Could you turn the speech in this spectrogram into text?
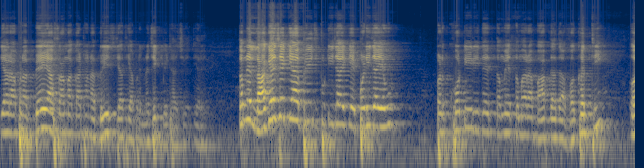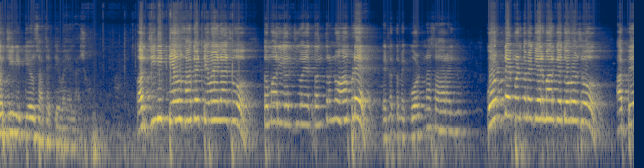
ત્યારે આપણા બે આ સામા કાંઠાના બ્રિજ જ્યાંથી આપણે નજીક બેઠા છીએ અત્યારે. તમને લાગે છે કે આ બ્રિજ તૂટી જાય કે પડી જાય એવું? પણ ખોટી રીતે તમે તમારા બાપ દાદા વખતથી અરજીની ટેવ સાથે ટેવાયેલા છો. અરજીની ટેવ સાથે ટેવાયેલા છો. તમારી અરજીઓ અહીંયા તંત્રનો સાંભળે. એટલે તમે કોર્ટના સહારા લ્યો. કોર્ટને પણ તમે ગેરમાર્ગે દોરો છો. આ બે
